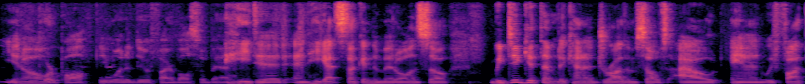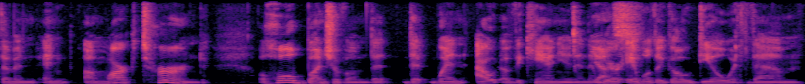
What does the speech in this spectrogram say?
you know Poor Paul. He wanted to do a fireball so bad. He did, and he got stuck in the middle, and so we did get them to kind of draw themselves out, and we fought them, and and uh, Mark turned a whole bunch of them that that went out of the canyon, and then we were able to go deal with them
